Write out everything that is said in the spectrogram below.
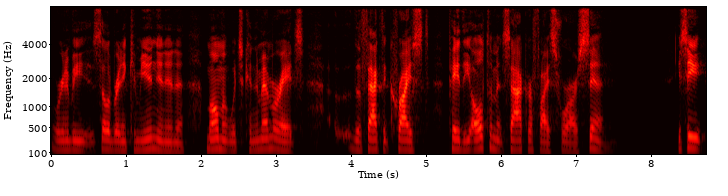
We're going to be celebrating communion in a moment which commemorates the fact that Christ paid the ultimate sacrifice for our sin. You see,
